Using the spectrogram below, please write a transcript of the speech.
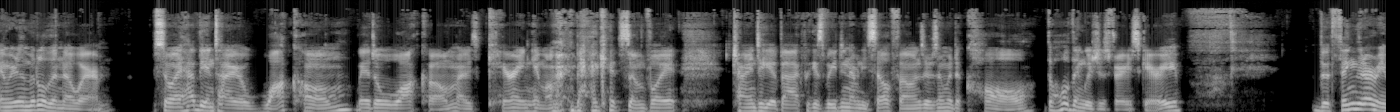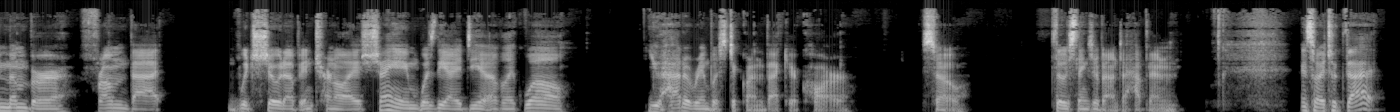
And we were in the middle of nowhere so I had the entire walk home. We had to walk home. I was carrying him on my back at some point, trying to get back because we didn't have any cell phones. There was no one to call. The whole thing was just very scary. The thing that I remember from that, which showed up internalized shame, was the idea of like, well, you had a rainbow sticker on the back of your car. So those things are bound to happen. And so I took that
